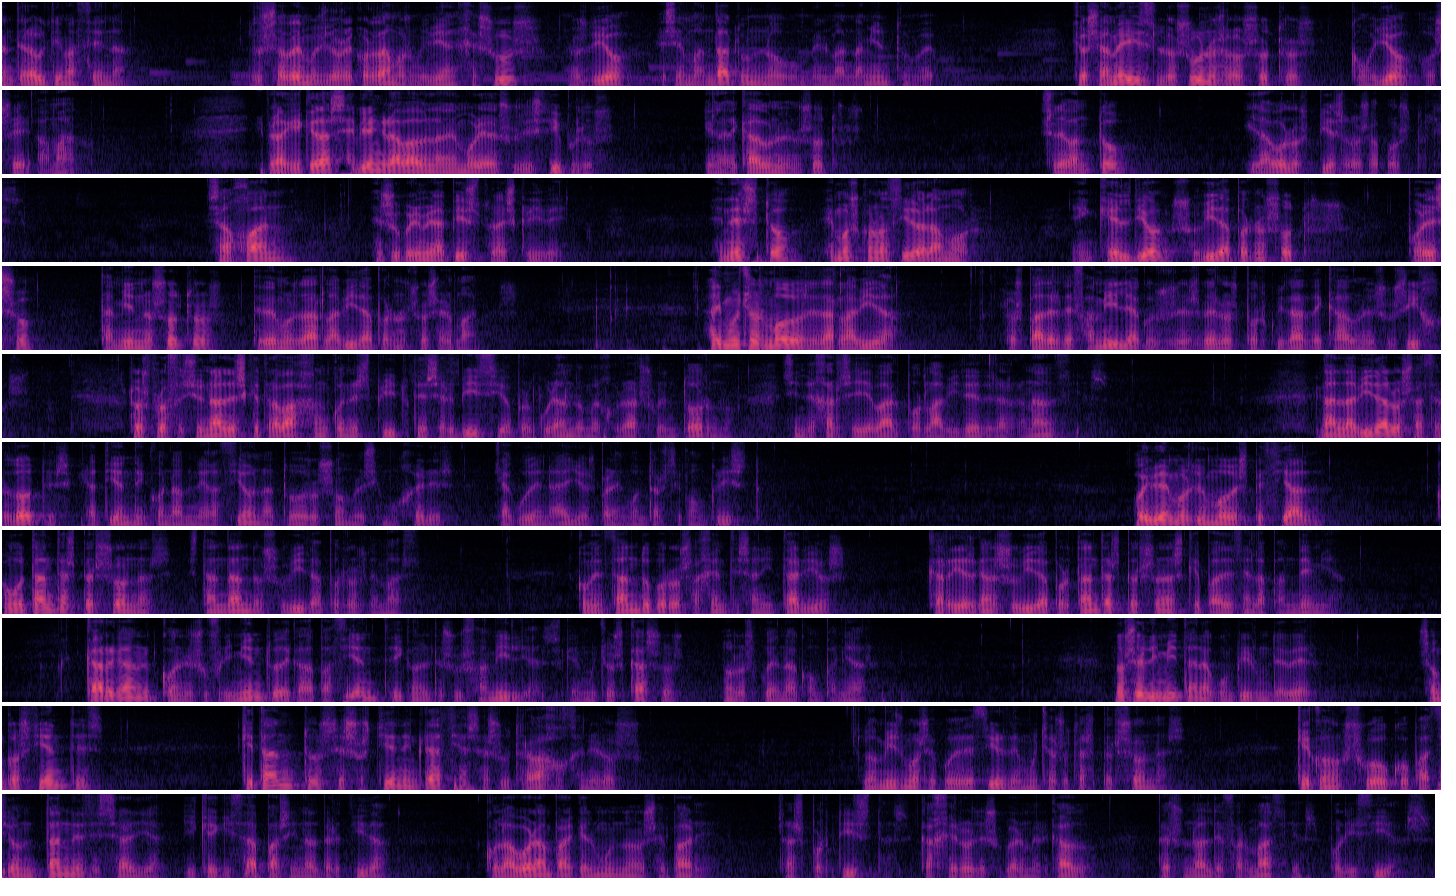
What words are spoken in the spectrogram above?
durante la última cena, lo sabemos y lo recordamos muy bien, Jesús nos dio ese mandatum novum, el mandamiento nuevo, que os améis los unos a los otros como yo os he amado. Y para que quedase bien grabado en la memoria de sus discípulos y en la de cada uno de nosotros, se levantó y lavó los pies a los apóstoles. San Juan, en su primera epístola, escribe, en esto hemos conocido el amor, en que Él dio su vida por nosotros. Por eso, también nosotros debemos dar la vida por nuestros hermanos. Hay muchos modos de dar la vida. Los padres de familia con sus desvelos por cuidar de cada uno de sus hijos. Los profesionales que trabajan con espíritu de servicio procurando mejorar su entorno sin dejarse llevar por la avidez de las ganancias. Dan la vida a los sacerdotes que atienden con abnegación a todos los hombres y mujeres acuden a ellos para encontrarse con Cristo. Hoy vemos de un modo especial cómo tantas personas están dando su vida por los demás, comenzando por los agentes sanitarios que arriesgan su vida por tantas personas que padecen la pandemia. Cargan con el sufrimiento de cada paciente y con el de sus familias, que en muchos casos no los pueden acompañar. No se limitan a cumplir un deber, son conscientes que tantos se sostienen gracias a su trabajo generoso. Lo mismo se puede decir de muchas otras personas, que con su ocupación tan necesaria y que quizá pase inadvertida, colaboran para que el mundo no se pare, transportistas, cajeros de supermercado, personal de farmacias, policías.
